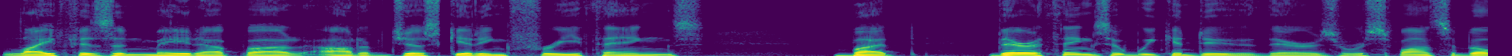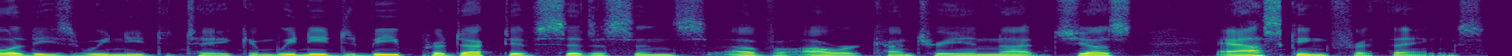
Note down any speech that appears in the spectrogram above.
life isn't made up out, out of just getting free things, but there are things that we can do. There's responsibilities we need to take, and we need to be productive citizens of our country and not just asking for things.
